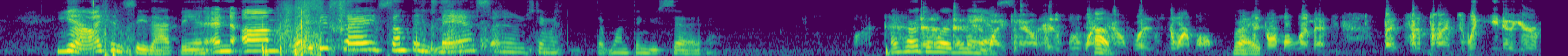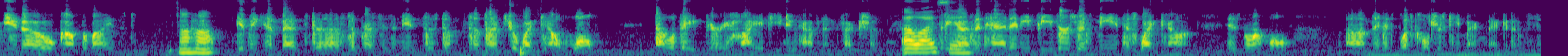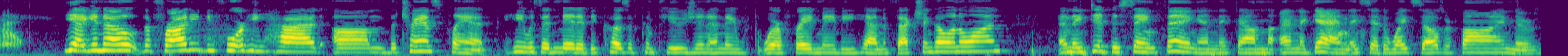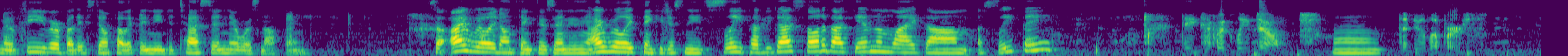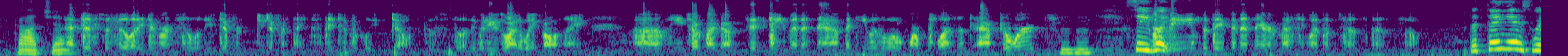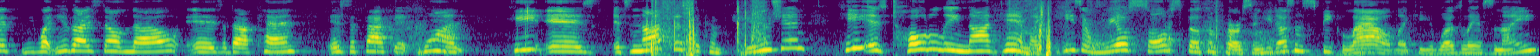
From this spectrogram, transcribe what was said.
Yeah, I can see that being. And um, what did you say? Something mass? I don't understand what that one thing you said. I heard the That- word that His mass. white count, his white Oh. count was normal, Right. within normal limits. But sometimes when you know you're immunocompromised, Uh huh. giving him meds to suppress his immune system, sometimes your white count won't elevate very high if you do have an infection. Oh, I But he see. hasn't had any fevers with me, and his white count is normal, um, and his blood cultures came back negative. So Yeah, you know, the Friday before he had um, the transplant, he was admitted because of confusion, and they were afraid maybe he had an infection going on. And they did the same thing, and they found, and again, they said the white cells are fine, there's no fever, but they still felt like they needed to test it, and there was nothing. So I really don't think there's anything. I really think he just needs sleep. Have you guys thought about giving him like um, a sleep aid? they typically don't. Uh, The new livers gotcha. at this facility, different facilities, different do different things. They typically don't at this facility, but he was wide awake all night. Um, he took like a 15 minute nap, and he was a little more pleasant afterwards. hmm See what? me, but they've been in there messing with him since then. So The thing is with what you guys don't know is about Ken is the fact that one, he is it's not just the confusion, he is totally not him. Like he's a real soft spoken person. He doesn't speak loud like he was last night.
